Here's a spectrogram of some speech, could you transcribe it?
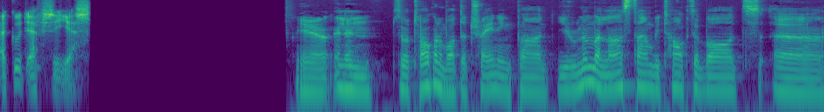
a good FC, yes. Yeah, and then so talking about the training part, you remember last time we talked about uh,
